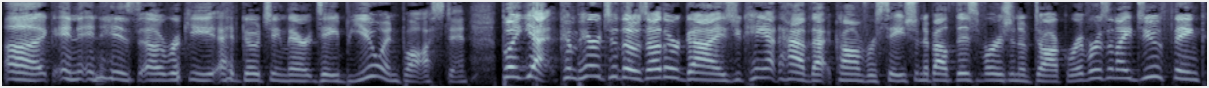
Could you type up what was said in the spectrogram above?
uh, in in his uh, rookie head coaching their debut in Boston. But yeah, compared to those other guys, you can't have that conversation about this version of Doc Rivers. And I do think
